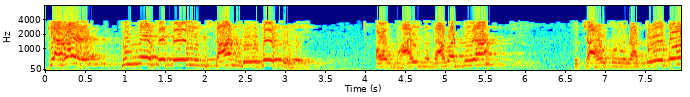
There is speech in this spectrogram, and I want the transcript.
کہ اگر تم میں سے کوئی انسان روزے سے ہے اور بھائی نے دعوت دیا، تو چاہو تو روزہ توڑ دو،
